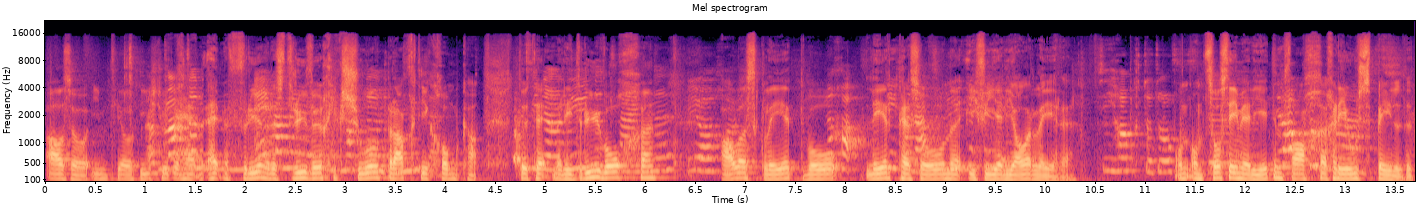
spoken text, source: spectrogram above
Also im Theologiestudium hat, hat man früher ein dreiwöchiges Schulpraktikum gehabt. Dort hat man in drei Wochen alles gelernt, was Lehrpersonen in vier Jahren lehren. Und, und so sind wir in jedem Fach ein bisschen ausgebildet.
